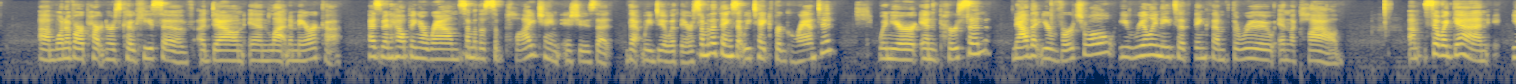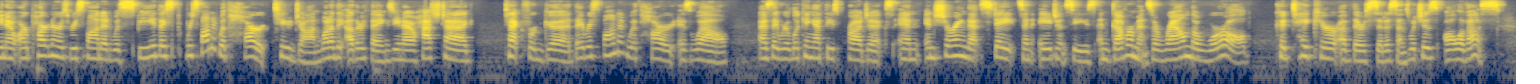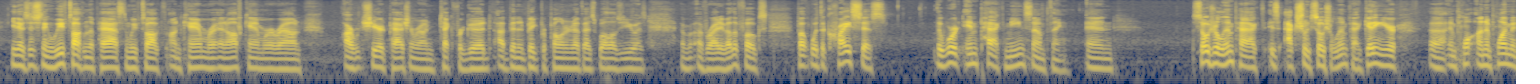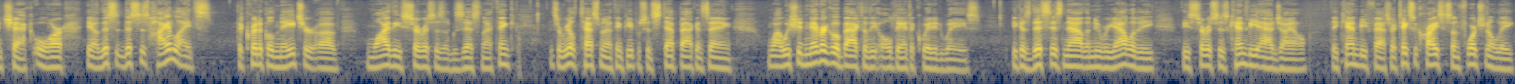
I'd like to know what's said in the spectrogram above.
Um, one of our partners, Cohesive, uh, down in Latin America, has been helping around some of the supply chain issues that that we deal with there. Some of the things that we take for granted when you're in person. Now that you're virtual, you really need to think them through in the cloud. Um, so again, you know, our partners responded with speed. They responded with heart too, John. One of the other things, you know, hashtag tech for good. They responded with heart as well as they were looking at these projects and ensuring that states and agencies and governments around the world could take care of their citizens, which is all of us. You know, it's interesting. We've talked in the past and we've talked on camera and off camera around our shared passion around tech for good. I've been a big proponent of as well as you as a variety of other folks. But with the crisis, the word impact means something and social impact is actually social impact. Getting your uh, unemployment check or, you know, this, this is highlights the critical nature of why these services exist. And I think it's a real testament. I think people should step back and saying, wow, we should never go back to the old antiquated ways because this is now the new reality. These services can be agile, They can be faster. It takes a crisis, unfortunately,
